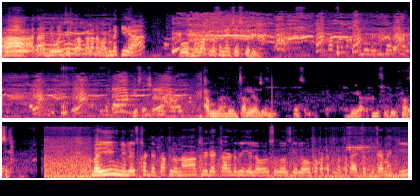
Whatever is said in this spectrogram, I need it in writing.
हा आता दिवाळीच्या स्टॉक आला नक्की या. हो हो, वाटलं मॅसेज करी थांब ना दोन चालू अजून. बाई हिने लईच खड्ड्यात टाकलं ना क्रेडिट कार्ड बी गेलं सगळं गेलं कपाटातलं. तर काय करते काय माहिती?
